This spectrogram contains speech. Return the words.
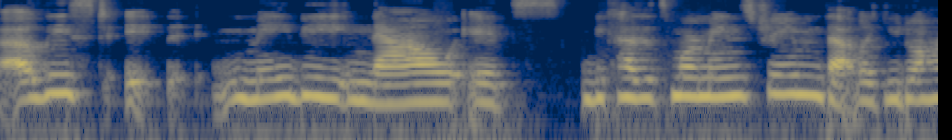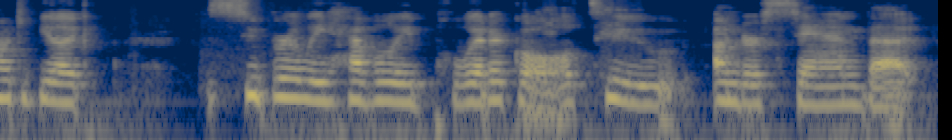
at least it, maybe now it's because it's more mainstream that like you don't have to be like superly heavily political to understand that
